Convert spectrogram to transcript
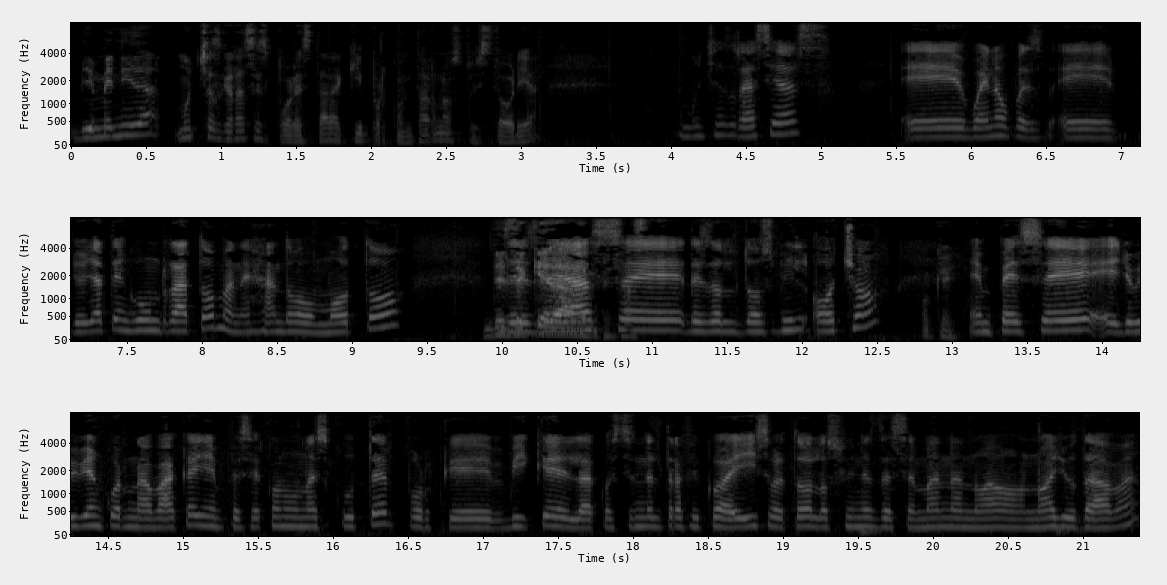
bienvenida. Muchas gracias por estar aquí, por contarnos tu historia. Muchas gracias. Eh, bueno, pues eh, yo ya tengo un rato manejando moto. ¿Desde, qué edad hace, Desde el 2008. Empecé, eh, yo vivía en Cuernavaca y empecé con una scooter porque vi que la cuestión del tráfico ahí, sobre todo los fines de semana, no, no ayudaba.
